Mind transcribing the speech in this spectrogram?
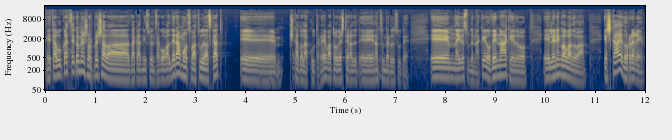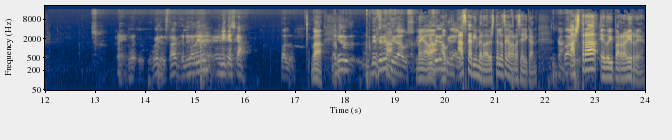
Eta bukatzeko hemen sorpresa bat dakat nizuentzako, galdera motz batu dazkat, e, pixkatola kutre, eh? bato beste galdet, ere erantzun behar duzute. E, nahi dezutenak, eh? odenak edo, e, lehenengoa badoa, eska edo rege? Bueno, está, generalien, Nik eska. vale. Ba, diferente dauz. venga, ba, Diferente hau- dauz. azkarin berda, beste latzak agraziarikan. Astra edo iparragirre?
